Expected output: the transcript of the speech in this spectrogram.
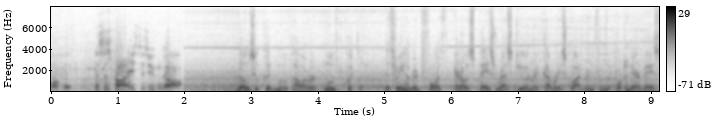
Okay. This is far east as you can go. Those who could move, however, moved quickly. The 304th Aerospace Rescue and Recovery Squadron from the Portland Air Base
